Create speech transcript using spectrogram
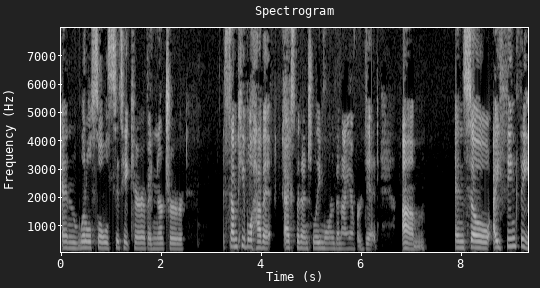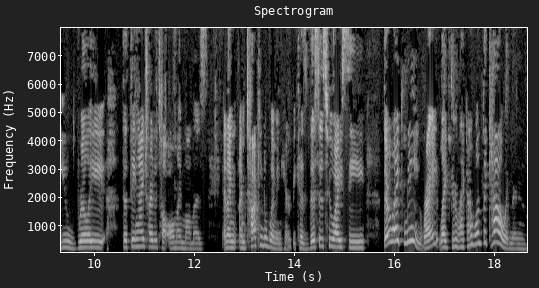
and little souls to take care of and nurture, some people have it exponentially more than I ever did. Um, and so I think that you really, the thing I try to tell all my mamas, and I'm, I'm talking to women here because this is who I see. They're like me, right? Like they're like, I want the cow and then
